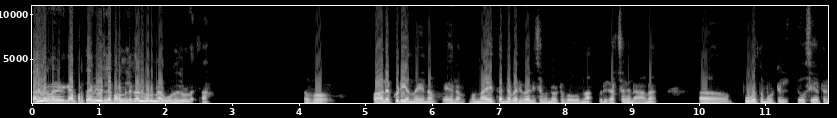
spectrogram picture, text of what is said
കളിപറമ്പിന് എനിക്ക് അപ്പുറത്തെ വീട്ടിലെ പറമ്പിൽ കണിപ്പറമ്പിനാണ് കൂടുതലുള്ളത്. അപ്പോ പാലക്കുടി എന്ന ഇനം ഏലം നന്നായി തന്നെ പരിപാലിച്ച് മുന്നോട്ട് പോകുന്ന ഒരു കർഷകനാണ് പൂവത്തുമൂട്ടിൽ ജോസിയേട്ടൻ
